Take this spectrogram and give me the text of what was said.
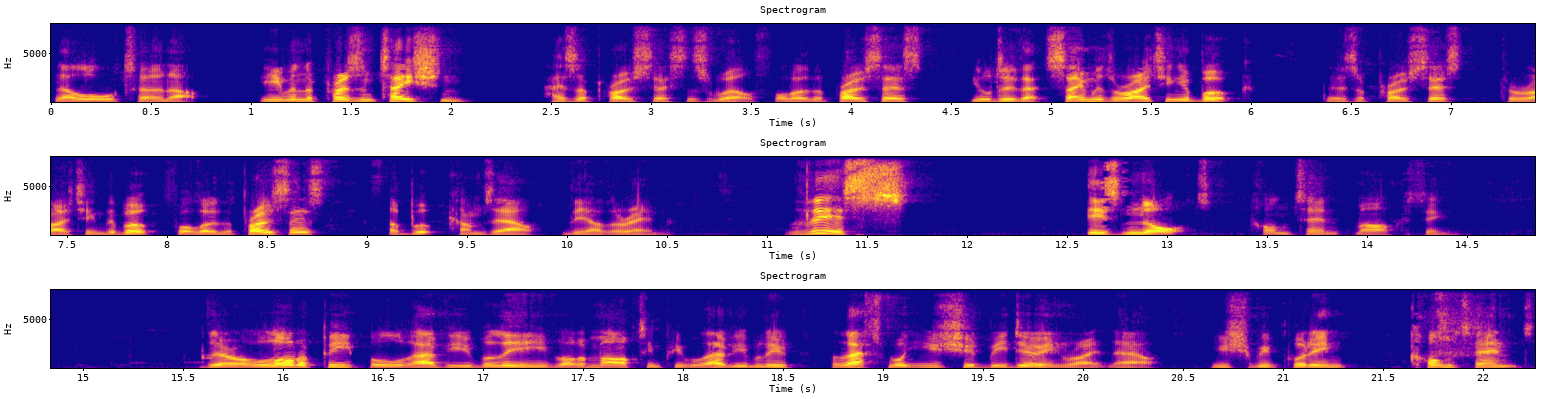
they'll all turn up. Even the presentation has a process as well. Follow the process, you'll do that. Same with writing a book. There's a process to writing the book. Follow the process, a book comes out the other end. This is not content marketing. There are a lot of people have you believe, a lot of marketing people have you believe, well, that's what you should be doing right now. You should be putting content,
